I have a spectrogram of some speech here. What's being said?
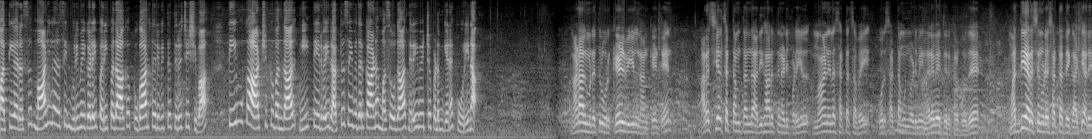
மத்திய அரசு மாநில அரசின் உரிமைகளை பறிப்பதாக புகார் தெரிவித்த திருச்சி சிவா திமுக ஆட்சிக்கு வந்தால் நீட் தேர்வை ரத்து செய்வதற்கான மசோதா நிறைவேற்றப்படும் என கூறினார். நாடாளுமன்றத்தில் ஒரு கேள்வியில் நான் கேட்டேன். அரசியல் சட்டம் தந்த அதிகாரத்தின் அடிப்படையில் மாநில சட்டசபை ஒரு சட்ட முன்வடிவை நிறைவேற்றியிருக்கிற போது மத்திய அரசினுடைய சட்டத்தை காட்டி அதை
